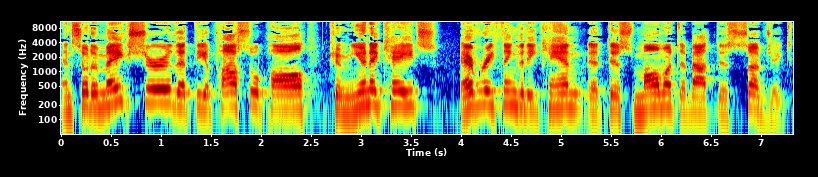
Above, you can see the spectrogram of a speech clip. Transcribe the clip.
And so to make sure that the Apostle Paul communicates everything that he can at this moment about this subject,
